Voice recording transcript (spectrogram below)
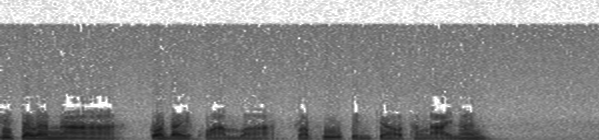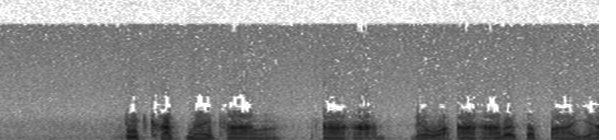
พิจารณาก็ได้ความว่าพระผู้เป็นเจ้าทั้งหลายนั้น ติดขัดในทางอาหารเรียกว่าอาหารสปายะ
